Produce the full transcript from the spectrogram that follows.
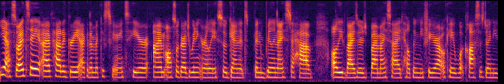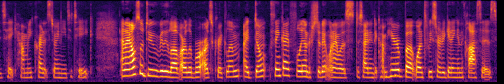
Yeah, so I'd say I've had a great academic experience here. I'm also graduating early, so again, it's been really nice to have all the advisors by my side helping me figure out okay, what classes do I need to take? How many credits do I need to take? And I also do really love our liberal arts curriculum. I don't think I fully understood it when I was deciding to come here, but once we started getting into classes,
